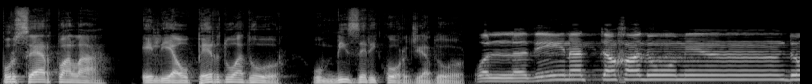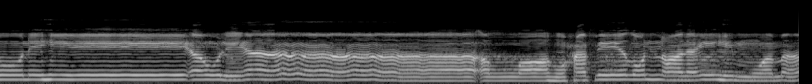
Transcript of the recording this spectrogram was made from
por certo Alá, ele é o perdoador, o misericordiador. دونه أولياء الله حفيظ عليهم وما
